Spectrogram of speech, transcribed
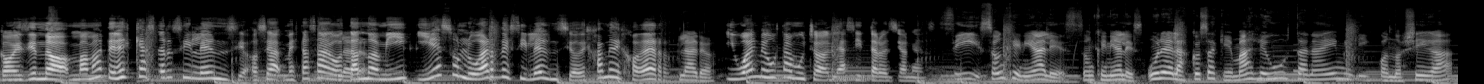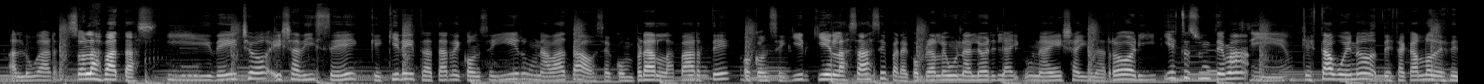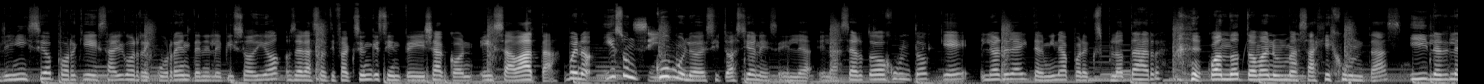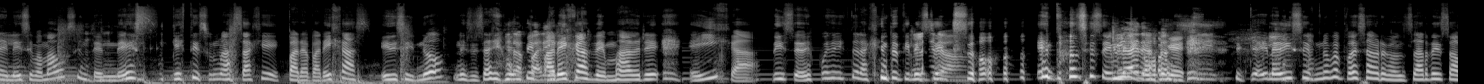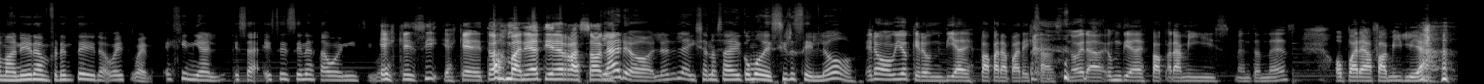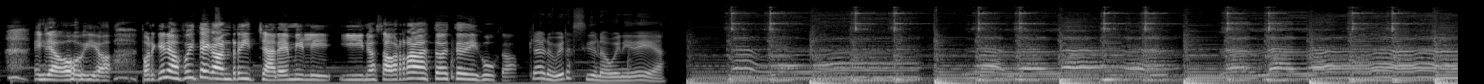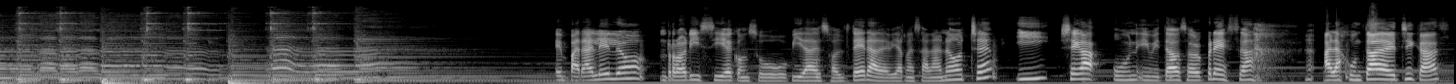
Como diciendo, mamá, tenés que hacer silencio. O sea, me estás agotando Claro. a mí y es un lugar de silencio, déjame de joder. Claro. Igual me gustan mucho las intervenciones. Sí, son geniales, son geniales. Una de las cosas que más le gustan a Emily cuando llega al lugar son las batas. Y de hecho ella dice que quiere tratar de conseguir una bata, o sea, comprar la parte o conseguir quién las hace para comprarle una Lorelai, una ella y una Rory. Y esto es un tema Sí. que está bueno destacarlo desde el inicio porque es algo recurrente en el episodio, o sea, la satisfacción que siente ella con esa bata. Bueno, y es un Sí. cúmulo de situaciones el, el hacer todo junto que Lorelai termina por explotar cuando toman un masaje juntas y Lorelai le dice, mamá, ¿vos entendés que este es un masaje para parejas? Y dice, no, necesariamente parejas de madre e hija. Dice, después de esto la gente tiene Claro. sexo. Entonces Emily Claro, como que sí. que le dice, no me puedes avergonzar de esa manera enfrente de la... Bueno, es genial. Esa, esa escena está buenísima. Es que sí, es que de todas maneras tiene razón. Claro, Lorelai ya no sabe cómo decírselo. Era obvio que era un día de spa para parejas, no era un día de spa para amigos, ¿me entendés? O para familia. Era obvio. ¿Por qué no fuiste con Richard, Emily? Y nos ahorrabas todo este disgusto. Claro, hubiera sido una buena idea. En paralelo, Rory sigue con su vida de soltera de viernes a la noche y llega un invitado sorpresa a la juntada de chicas.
